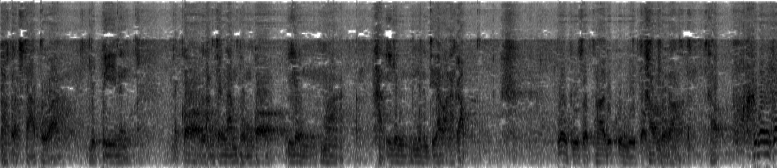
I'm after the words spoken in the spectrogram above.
พักรักษาตัวอยู่ปีหนึ่ง แล้วก็หลังจากนั้นผมก็เริ่มมาหัดเล่นมือเดียวนะครับนั่นคือศรัทธาที่คุณมีต่อครับพผระมเจ้าครับคือมันก็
